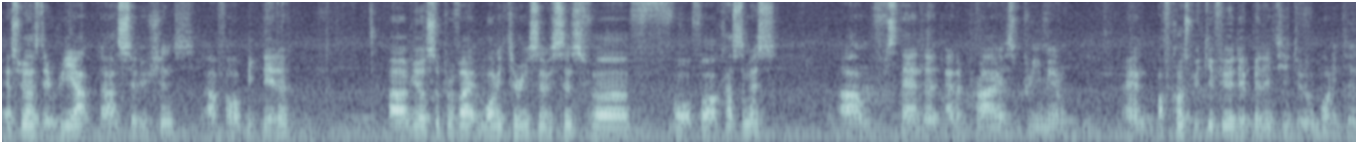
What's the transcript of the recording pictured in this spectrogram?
as well as the Riak uh, solutions uh, for big data. Uh, we also provide monitoring services for for, for our customers, um, standard, enterprise, premium, and of course we give you the ability to monitor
